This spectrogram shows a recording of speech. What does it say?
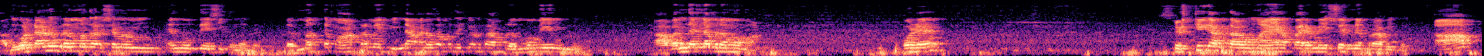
അതുകൊണ്ടാണ് ബ്രഹ്മദർശനം എന്ന് ഉദ്ദേശിക്കുന്നത്. ബ്രഹ്മത്തെ മാത്രമേ പിന്നെ അവനെ സംബന്ധിച്ചിടത്തോളം ആ ബ്രഹ്മമേ ഉള്ളൂ. അവൻ തന്നെ ബ്രഹ്മമാണ്. അപ്പോൾ സൃഷ്ടികർത്താവുമായ പരമേശ്വരനെ പ്രാപിക്കും. ആ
